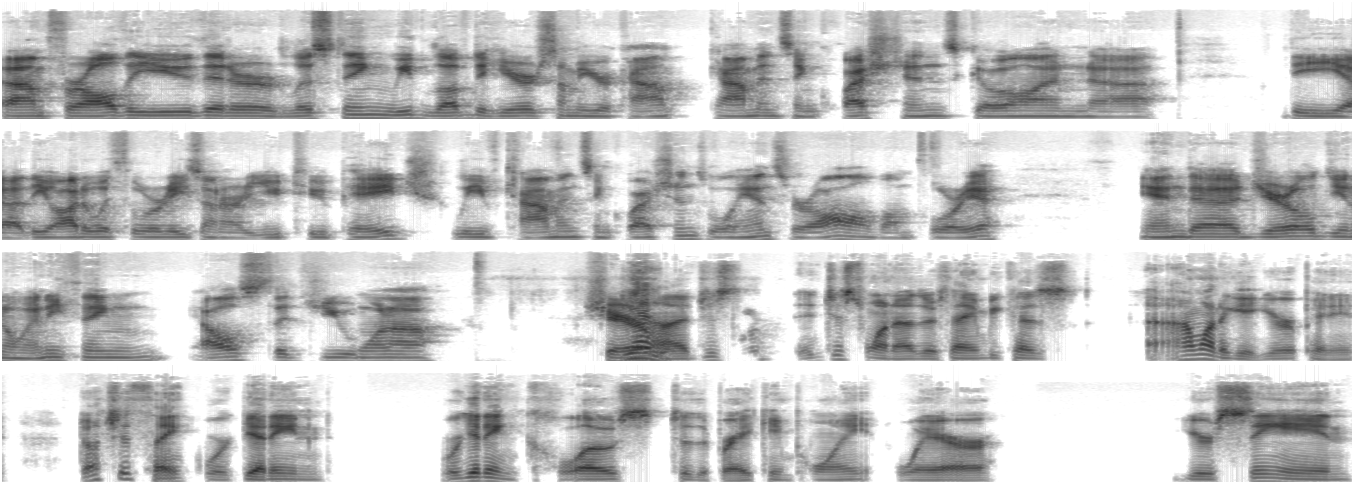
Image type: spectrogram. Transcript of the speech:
Um, for all of you that are listening, we'd love to hear some of your com- comments and questions. Go on uh, the uh, the auto authorities on our YouTube page. Leave comments and questions. We'll answer all of them for you. And uh, Gerald, you know, anything else that you want to share? Yeah, just just one other thing because I want to get your opinion. Don't you think we're getting we're getting close to the breaking point where you're seeing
